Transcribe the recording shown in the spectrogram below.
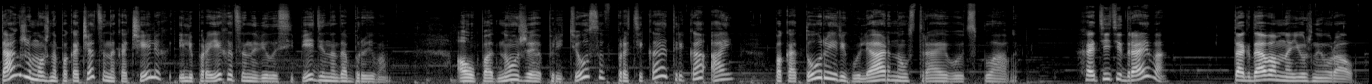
Также можно покачаться на качелях или проехаться на велосипеде над обрывом. А у подножия притесов протекает река Ай, по которой регулярно устраивают сплавы. Хотите драйва? Тогда вам на Южный Урал –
